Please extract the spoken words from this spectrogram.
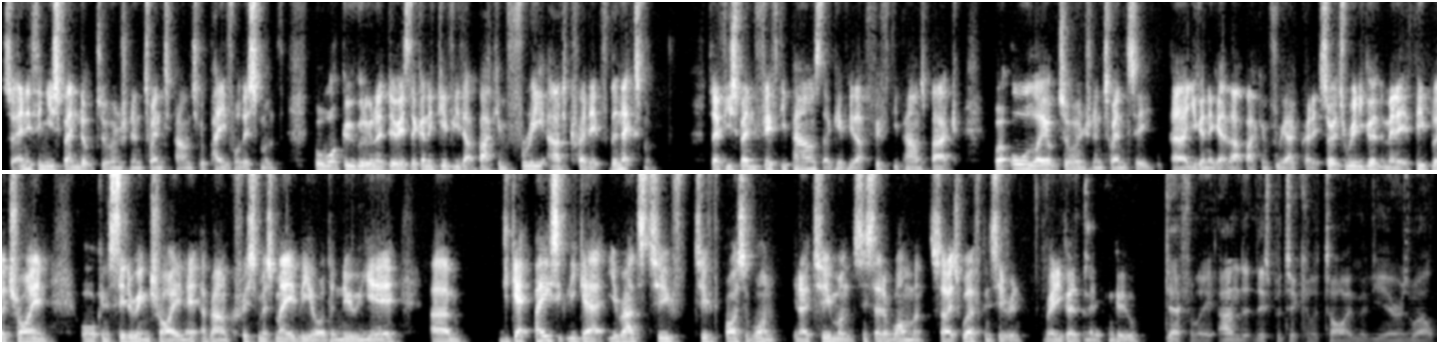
So anything you spend up to 120 pounds, you'll pay for this month. But what Google are going to do is they're going to give you that back in free ad credit for the next month. So if you spend 50 pounds, they'll give you that 50 pounds back. But all the way up to 120, uh, you're going to get that back in free ad credit. So it's really good at the minute. If people are trying or considering trying it around Christmas maybe or the new year, um, you get basically get your ads two two for the price of one. You know, two months instead of one month. So it's worth considering. Really good at the minute from Google. Definitely, and at this particular time of year as well.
